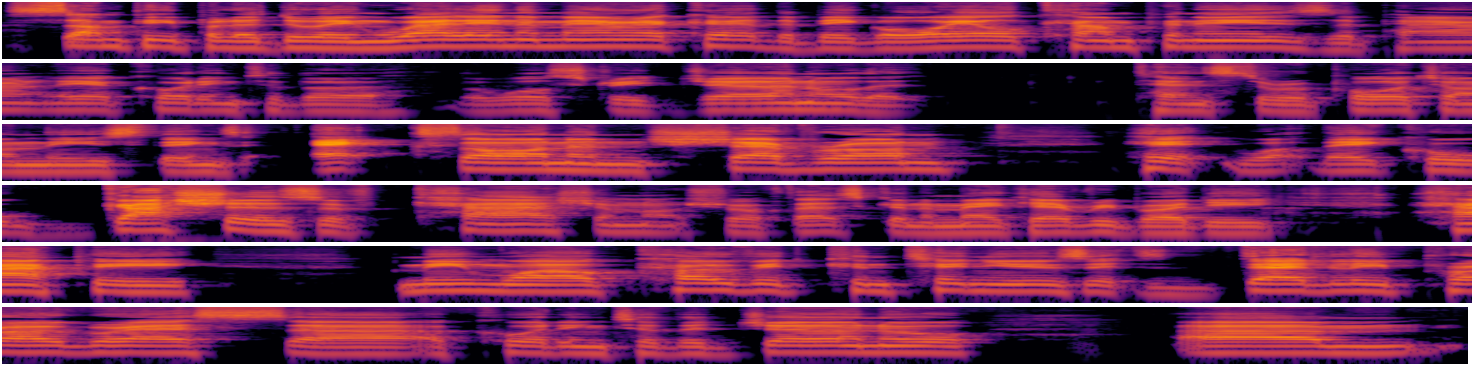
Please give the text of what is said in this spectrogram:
Some people are doing well in America. The big oil companies, apparently, according to the, the Wall Street Journal, that tends to report on these things, Exxon and Chevron hit what they call gushers of cash. I'm not sure if that's going to make everybody happy. Meanwhile, COVID continues its deadly progress, uh, according to the journal. Um,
